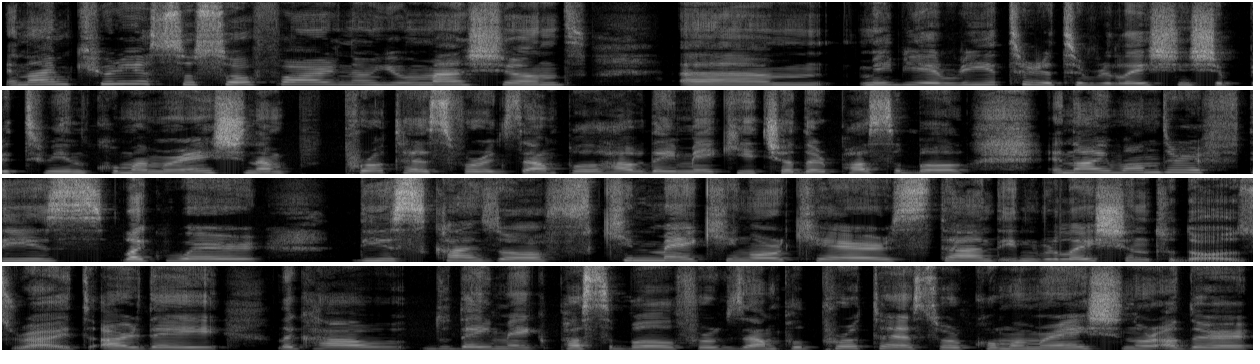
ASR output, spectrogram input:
and i'm curious so so far you know you mentioned um, maybe a reiterative relationship between commemoration and protest, for example, how they make each other possible. And I wonder if these, like, where these kinds of kin making or care stand in relation to those, right? Are they, like, how do they make possible, for example, protest or commemoration or other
